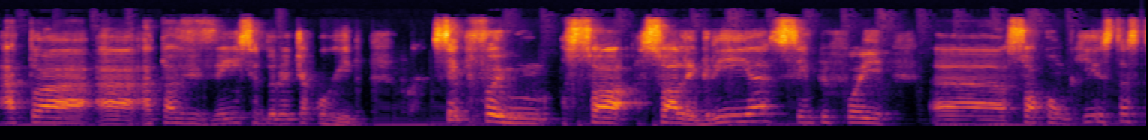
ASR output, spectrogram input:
a tua, a, a tua vivência durante a corrida? Sempre foi só, só alegria? Sempre foi uh, só conquistas?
